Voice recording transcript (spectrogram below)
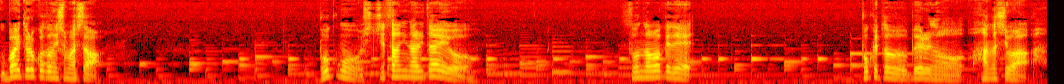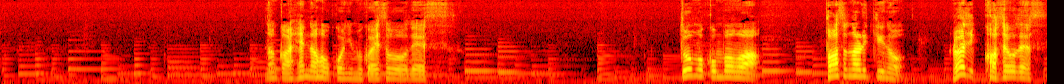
奪い取ることにしました。僕も七三になりたいよ。そんなわけで、ポケとベルの話は、なんか変な方向に向かいそうです。どうもこんばんは。パーソナリティのラジカセオです。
